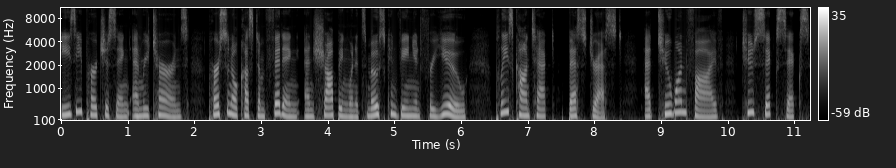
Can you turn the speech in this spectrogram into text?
easy purchasing and returns, personal custom fitting, and shopping when it's most convenient for you, please contact Best Dressed at 215 266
